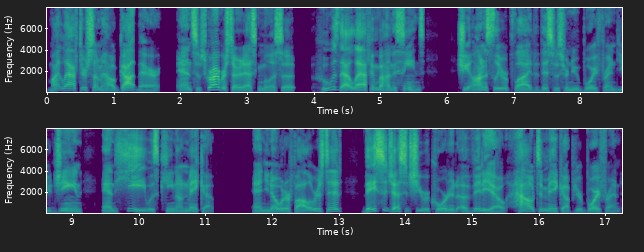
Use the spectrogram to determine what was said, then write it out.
my laughter somehow got there, and subscribers started asking Melissa, who was that laughing behind the scenes? She honestly replied that this was her new boyfriend, Eugene, and he was keen on makeup. And you know what her followers did? They suggested she recorded a video, How to Make Up Your Boyfriend.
